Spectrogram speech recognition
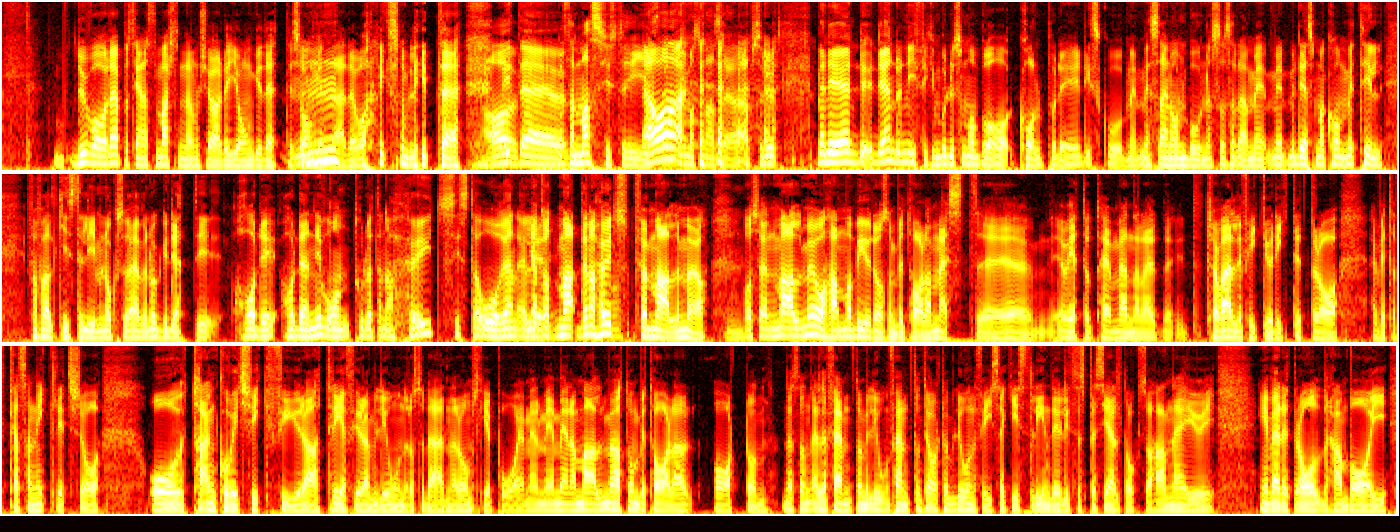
du var där på senaste matchen när de körde John Guidetti-sången mm. där. Det var liksom lite... Ja, lite... nästan masshysteri. Ja. Det måste man säga, absolut. Men det är, det är ändå nyfiken på, du som har bra koll på det disco med, med sign-on bonus och sådär, med, med, med, det som har kommit till framförallt Kistelin men också även då Guidetti. Har, det, har den nivån, tror du att den har höjts sista åren? Eller? Jag tror att den har höjts för Malmö. Mm. Och sen Malmö och Hammarby är de som betalar mest. Eh, jag vet att hemvändarna, Travalli fick ju riktigt bra. Jag vet att Kasaniklic och och Tankovic fick 4, 3-4 miljoner och sådär när de skrev på. Jag menar, men jag menar Malmö att de betalar 18, nästan, eller 15 miljoner, 15 till 18 miljoner för Isak Kistelin. Det är lite speciellt också. Han är ju i, i en väldigt bra ålder. Han var i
